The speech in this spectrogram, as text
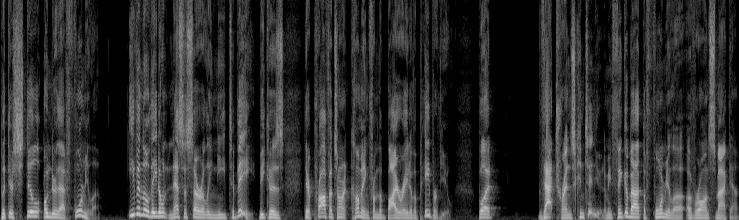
But they're still under that formula even though they don't necessarily need to be because their profits aren't coming from the buy rate of a pay per view. But that trend's continued. I mean, think about the formula of Raw and SmackDown.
